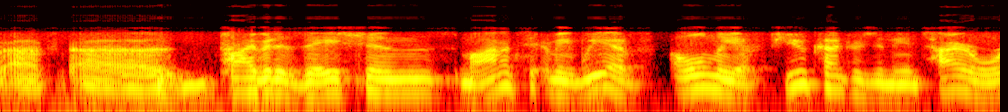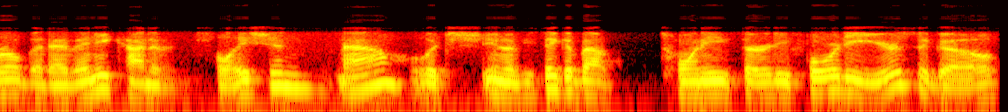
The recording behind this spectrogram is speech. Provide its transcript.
uh, uh, privatizations, monetary. I mean, we have only a few countries in the entire world that have any kind of inflation now, which, you know, if you think about 20, 30, 40 years ago,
